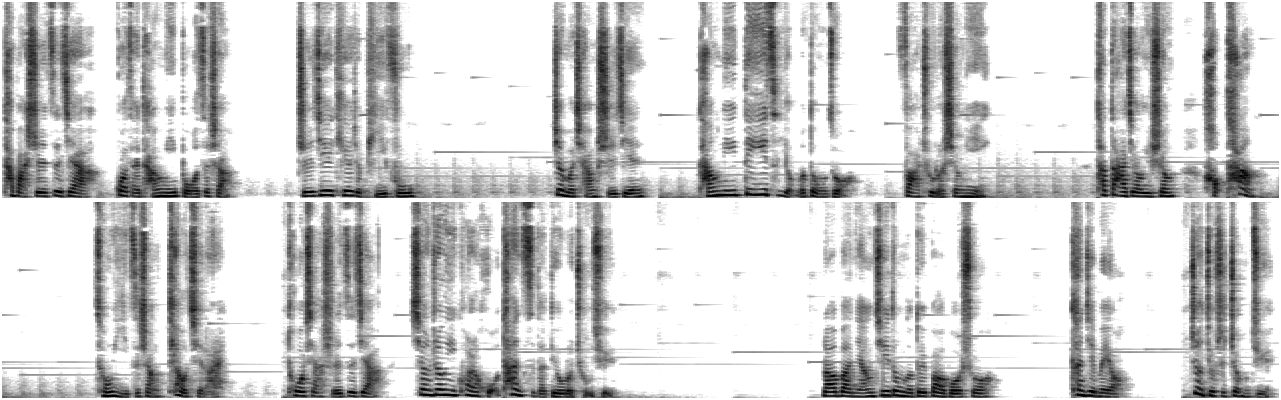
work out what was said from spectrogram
他把十字架挂在唐尼脖子上。直接贴着皮肤。这么长时间，唐尼第一次有了动作，发出了声音。他大叫一声：“好烫！”从椅子上跳起来，脱下十字架，像扔一块火炭似的丢了出去。老板娘激动地对鲍勃说：“看见没有？这就是证据。”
